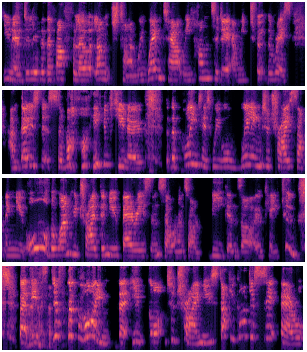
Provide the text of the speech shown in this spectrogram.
you know, deliver the buffalo at lunchtime. We went out, we hunted it, and we took the risk. And those that survived, you know, but the point is we were willing to try something new. Or the one who tried the new berries and so on and so on. Vegans are okay too. But it's just the point that you've got to try new stuff. You can't just sit there or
